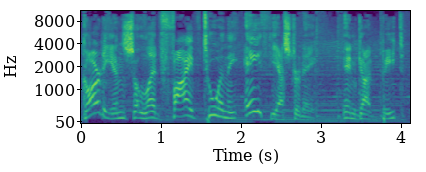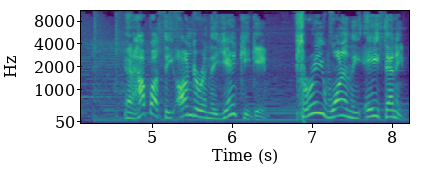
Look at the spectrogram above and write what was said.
Guardians led 5 2 in the eighth yesterday and got beat. And how about the under in the Yankee game? 3 1 in the eighth inning,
